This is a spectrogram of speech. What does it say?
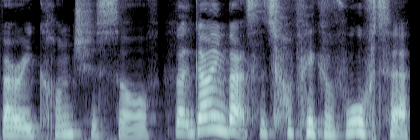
very conscious of. But going back to the topic of water,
